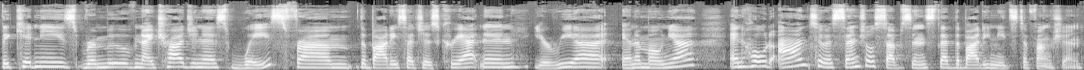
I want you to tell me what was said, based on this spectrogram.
The kidneys remove nitrogenous waste from the body, such as creatinine, urea, and ammonia, and hold on to essential substance that the body needs to function.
